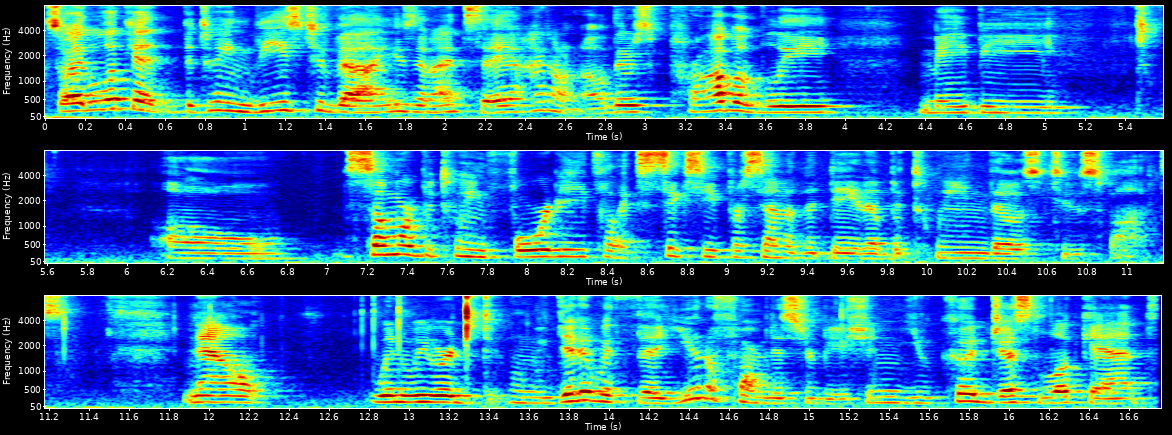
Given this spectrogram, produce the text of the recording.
So I look at between these two values and I'd say, I don't know, there's probably maybe, oh, somewhere between 40 to like 60% of the data between those two spots. Now, when we were when we did it with the uniform distribution, you could just look at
